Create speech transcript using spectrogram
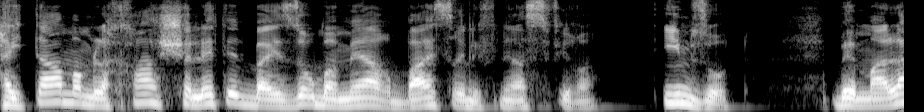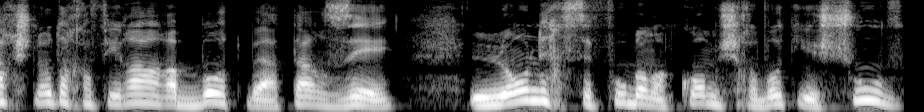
הייתה הממלכה השלטת באזור במאה ה-14 לפני הספירה. עם זאת, במהלך שנות החפירה הרבות באתר זה, לא נחשפו במקום שכבות יישוב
